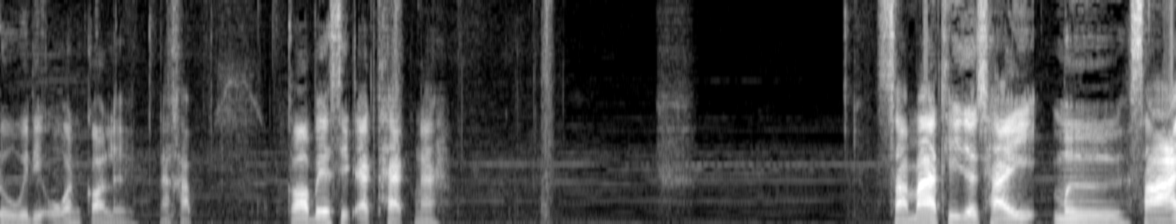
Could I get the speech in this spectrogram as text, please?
ดูวิดีโอกันก่อนเลยนะครับ ก็ Basic Attack นะ สามารถที่จะใช้มือซ้าย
